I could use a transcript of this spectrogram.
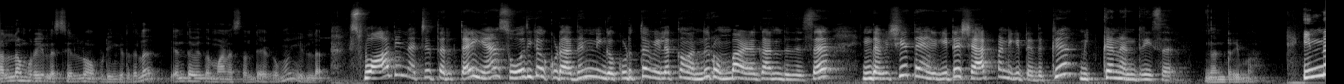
நல்ல முறையில் செல்லும் அப்படிங்கிறதுல எந்த விதமான சந்தேகமும் இல்லை. சுவாதி நட்சத்திரத்தை ஏன் சோதிக்க கூடாதுன்னு நீங்க கொடுத்த விளக்கம் வந்து ரொம்ப அழகா இருந்தது சார். இந்த விஷயத்தை எங்ககிட்ட ஷேர் பண்ணிக்கிட்டதுக்கு மிக்க நன்றி சார். நன்றிம்மா. இந்த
